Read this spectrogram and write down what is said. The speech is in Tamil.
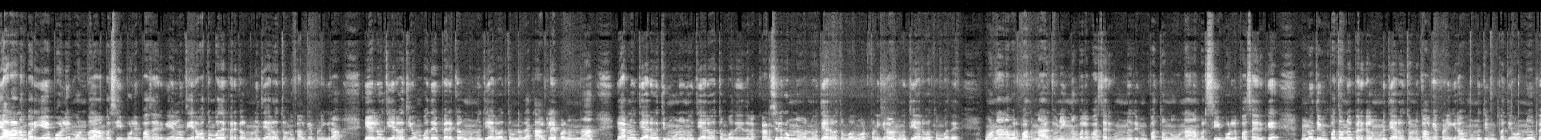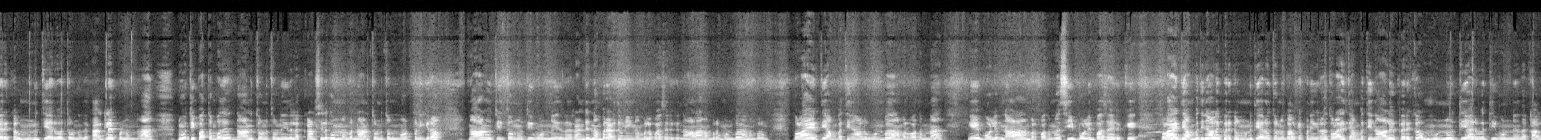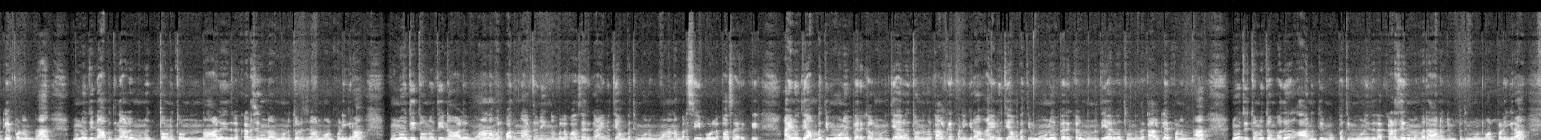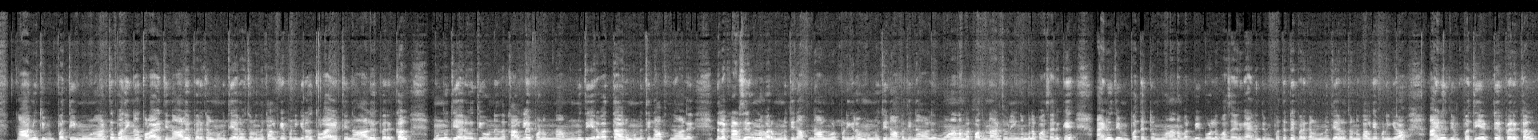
ஏழாம் நம்பர் ஏ போலியும் ஒன்பதாம் நம்பர் சி போலியும் பாஸ் ஆயிருக்கு. எழுநூற்றி இருபத்தொம்பது பெருக்கல் முந்நூற்றி அறுபத்தொன்று கால்குலேட் பண்ணிக்கிறோம். எழுநூற்றி இருபத்தி ஒம்பது பெருக்கள் முந்நூற்றி அறுபத்தொன்று அதை கால்குலேட் பண்ணோம்னா இரநூத்தி அறுபத்தி மூணு நூற்றி அறுபத்தொம்போது இதில் கடைசியில் இருக்கிற நூற்றி அறுபத்தொம்போது நோட் பண்ணிக்கிறோம். நூற்றி அறுபத்தொம்போது ஒன்றாம் நம்பர் பார்த்தோம்னா அடுத்த நம்பரில் பாஸ் ஆயிருக்கு. முந்நூற்றி முப்பத்தொன்று ஒன்றாம் நம்பர் சி போர்டில் பாஸ் ஆயிருக்கு. முந்நூற்றி முப்பத்தொன்று பெருக்கள் முந்நூற்றி அறுபத்தொன்று கால்குலேட் பண்ணிக்கிறோம். முந்நூற்றி முப்பத்தி ஒன்று பெருக்கல் முந்நூற்றி அறுபத்தொன்று இதை கால்குலேட் பண்ணோம்னா நூற்றி பத்தொம்பது நானூற்றி தொண்ணூத்தொன்று இதில் கடைசியில் நம்பர் நானூற்றி தொண்ணூத்தொன்று நோட் பண்ணிக்கிறோம். நானூற்றி தொண்ணூற்றி ஒன்று இதில் ரெண்டு நம்பர் அடுத்த வினிங் நம்பரில் பாஸ் இருக்குது நாலாம் நம்பரும் ஒன்பதாம் நம்பரும் தொள்ளாயிரத்தி ஐம்பத்தி நாலு ஒன்பதாம் நம்பர் பார்த்தோம்னா ஏ போலியும் நாலாம் நம்பர் பார்த்தோம்னா சி போலியும் பாஸ் ஆயிருக்கு. தொள்ளாயிரத்தி ஐம்பத்தி நாலு பெருக்கள் முந்நூற்றி அறுபத்தொன்று கால்குலேட் பண்ணிக்கிறோம். தொள்ளாயிரத்தி ஐம்பத்தி நாலு பெருக்கள் முந்நூற்றி அறுபத்தி ஒன்று அதை கால்குலேட் பண்ணோம்னா முந்நூற்றி நாற்பத்தி நாலு முந்நூற்றி தொண்ணூத்தொன்று நாலு. இதில் கடைசி முந்நூற்றி தொண்ணூற்றி நாலு நோட் பண்ணிக்கிறோம். முந்நூற்றி தொண்ணூற்றி நாலு. மூணாம் நம்பர் பார்த்தோம்னா அடுத்த வினிங் நம்பரில் பாஸ் ஆயிருக்கு. ஐநூற்றி ஐம்பத்தி மூணு. மூணாம் நம்பர் சி போர்டில் பாஸ் ஆயிருக்கு. ஐநூற்றி ஐம்பத்தி மூணு பெருக்கள் முந்நூற்றி அறுபத்தொன்னு. கால்குலேட் பண்ணிக்கிறோம். ஐநூற்றி ஐம்பத்தி மூணு பெருக்கள் முந்நூற்றி அறுபத்தொன்னு. கால்குலேட் பண்ணோம்னா நூற்றி தொண்ணூத்தொம்பது அறுநூற்றி முப்பத்தி மூணு. இதில் கடைசி நம்பர் அறுநூற்றி முப்பத்தி மூணு நோட் பண்ணிக்கிறோம். அறுநூற்றி முப்பத்தி மூணு. அடுத்து பார்த்தீங்கன்னா தொள்ளாயிரத்தி நாலு பெருக்கள் முந்நூற்றி அறுபத்தொன்று இதை கால்குலேட் பண்ணிக்கிறோம். தொள்ளாயிரத்தி நாலு பெருக்கள் முந்நூற்றி அறுபத்தி ஒன்று இதை கால்குலேட் பண்ணோம்னா முந்நூற்றி இருபத்தாறு முந்நூற்றி நாற்பத்தி நாலு. இதில் கடைசி நம்பர் முந்நூற்றி நாற்பத்தி நாலு நோட் பண்ணிக்கிறோம். முந்நூற்றி நாற்பத்தி நாலு. மூணாம் நம்பர் பார்த்தோம்னா அடுத்த வினிங் நம்பரில் பாஸ் ஆயிருக்கு. ஐநூற்றி முப்பத்தெட்டு. மூணாம் நம்பர் பி போர்டில் பாஸ் ஆயிருக்கு. ஐநூற்றி முப்பத்தெட்டு பெருக்கள் முந்நூற்றி அறுபத்தொன்று கால்குலேட் பண்ணிக்கிறோம். ஐநூற்றி முப்பத்தி எட்டு பெருக்கள்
